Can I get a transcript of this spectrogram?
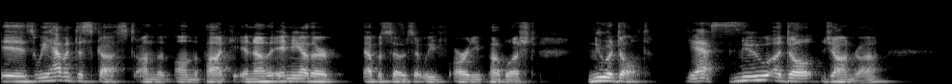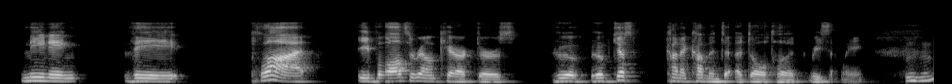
is we haven't discussed on the on the podcast in other, any other episodes that we've already published. New adult. Yes. new adult genre, meaning the plot evolves around characters who have, who have just kind of come into adulthood recently. hmm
